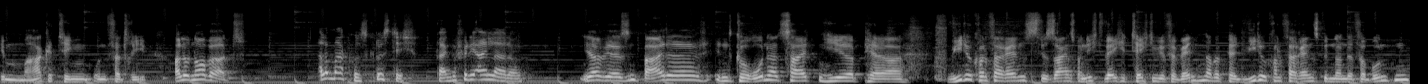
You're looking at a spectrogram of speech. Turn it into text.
im Marketing und Vertrieb. Hallo Norbert. Hallo Markus, grüß dich. Danke für die Einladung. Ja, wir sind beide in Corona-Zeiten hier per Videokonferenz. Wir sagen jetzt mal nicht, welche Technik wir verwenden, aber per Videokonferenz miteinander verbunden.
